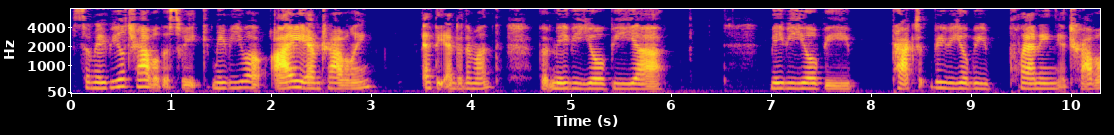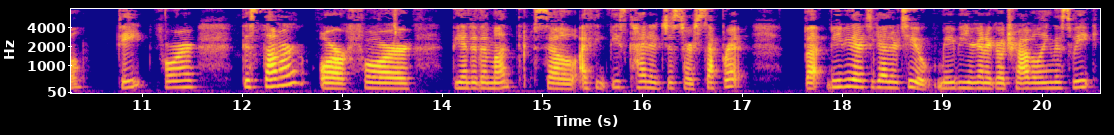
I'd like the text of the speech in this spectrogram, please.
So maybe you'll travel this week. Maybe you will i am traveling at the end of the month but maybe you'll be uh maybe you'll be practice maybe you'll be planning a travel date for this summer or for the end of the month. So I think these kind of just are separate, but maybe they're together too. Maybe you're going to go traveling this week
